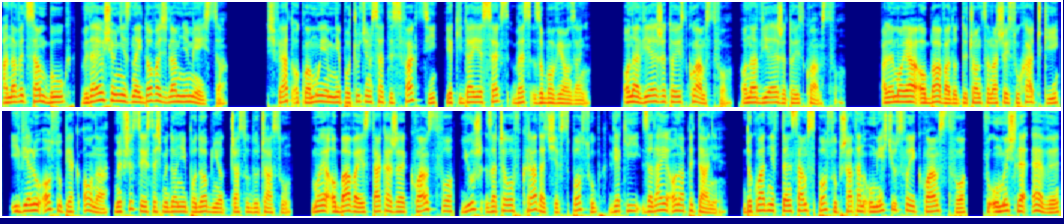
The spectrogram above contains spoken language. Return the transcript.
a nawet sam Bóg wydają się nie znajdować dla mnie miejsca? Świat okłamuje mnie poczuciem satysfakcji, jaki daje seks bez zobowiązań. Ona wie, że to jest kłamstwo. Ona wie, że to jest kłamstwo. Ale moja obawa dotycząca naszej słuchaczki i wielu osób jak ona, my wszyscy jesteśmy do niej podobni od czasu do czasu. Moja obawa jest taka, że kłamstwo już zaczęło wkradać się w sposób, w jaki zadaje ona pytanie. Dokładnie w ten sam sposób szatan umieścił swoje kłamstwo w umyśle Ewy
